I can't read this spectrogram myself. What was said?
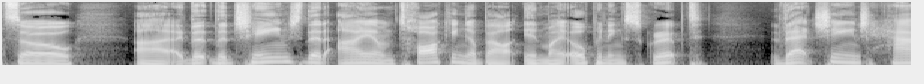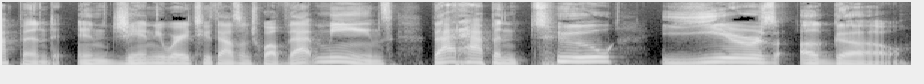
so uh, the, the change that I am talking about in my opening script that change happened in January 2012 that means that happened two years ago.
